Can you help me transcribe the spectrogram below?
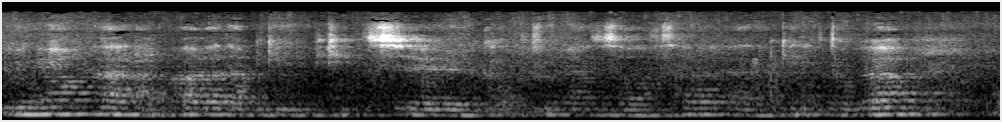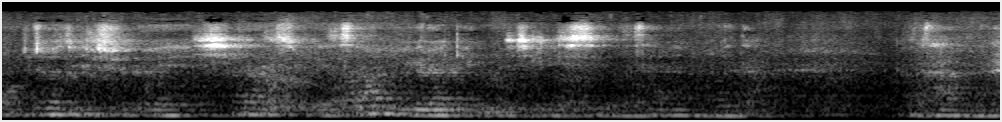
유명한 아빠가 남긴 빛을 갚으면서 살아가는 캐릭터가 멈춰질 주의 시간 속에서 유일하게 움직일 수 있는 사람입니다. 감사합니다.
